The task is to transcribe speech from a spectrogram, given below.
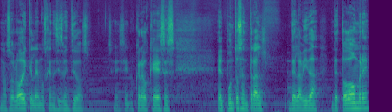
no solo hoy que leemos Génesis 22, ¿sí? sino creo que ese es el punto central de la vida de todo hombre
